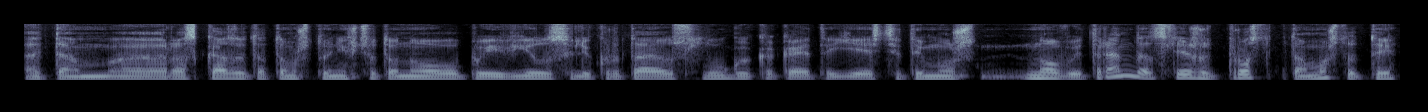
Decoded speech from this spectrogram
э, там э, рассказывают о том, что у них что-то нового появилось или крутая услуга какая-то есть, и ты можешь новые тренды отслеживать просто потому, что ты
